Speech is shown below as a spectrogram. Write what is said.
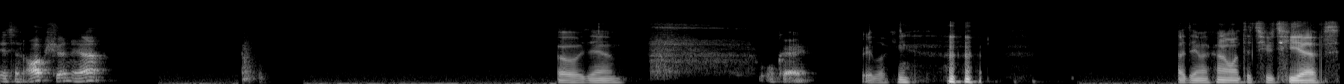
It's an option, yeah. oh, damn. Okay. Very lucky. oh, damn. I kind of want the two TFs.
